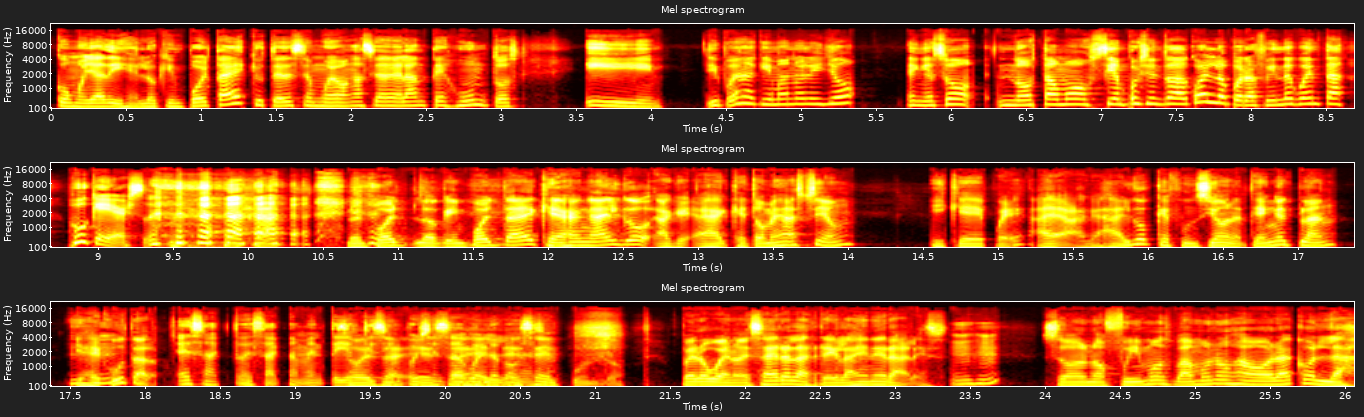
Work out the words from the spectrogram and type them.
Como ya dije, lo que importa es que ustedes se muevan hacia adelante juntos y, y pues aquí Manuel y yo en eso no estamos 100% de acuerdo, pero a fin de cuentas, who cares? lo, que importa es que hagan algo, que, que tomes acción y que pues hagas algo que funcione. Tienen el plan y ejecútalo. Exacto, exactamente. Yo estoy 100% de acuerdo con ese es el punto. Pero bueno, esas eran las reglas generales. So, nos fuimos, vámonos ahora con las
